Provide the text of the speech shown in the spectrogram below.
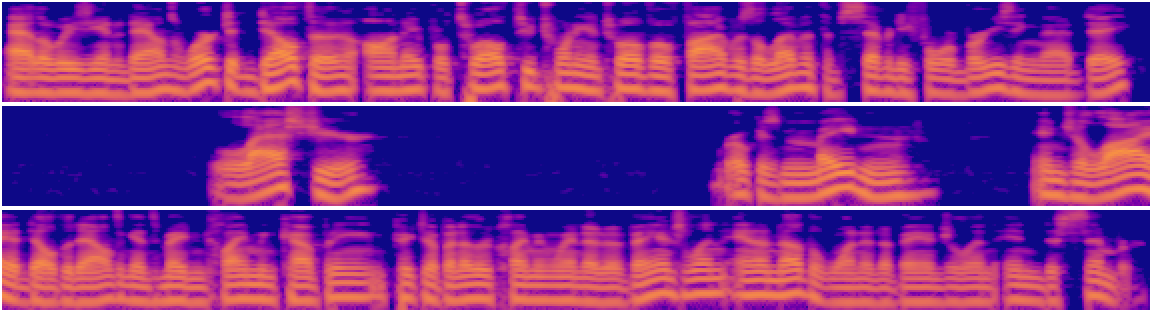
at Louisiana Downs. Worked at Delta on April 12th, 220 and 1205. Was 11th of 74 breezing that day. Last year, broke his maiden in July at Delta Downs against Maiden Claiming Company. Picked up another claiming win at Evangeline and another one at Evangeline in December.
